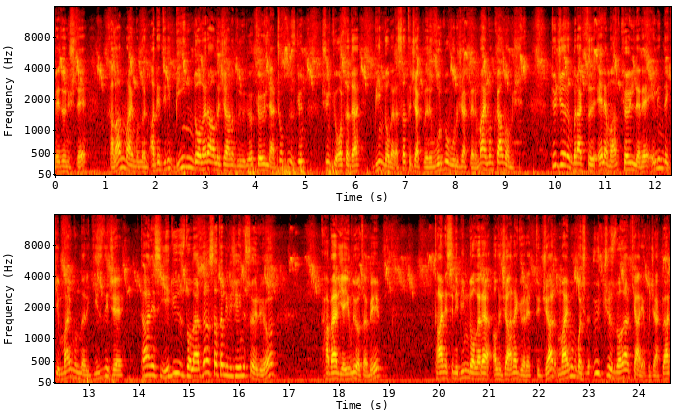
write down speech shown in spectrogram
ve dönüşte kalan maymunların adedini 1000 dolara alacağını duyuruyor. Köylüler çok üzgün çünkü ortada 1000 dolara satacakları, vurgu vuracakları maymun kalmamış. Tüccarın bıraktığı eleman köylülere elindeki maymunları gizlice tanesi 700 dolardan satabileceğini söylüyor. Haber yayılıyor tabii. Tanesini 1000 dolara alacağına göre tüccar maymun başına 300 dolar kar yapacaklar.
